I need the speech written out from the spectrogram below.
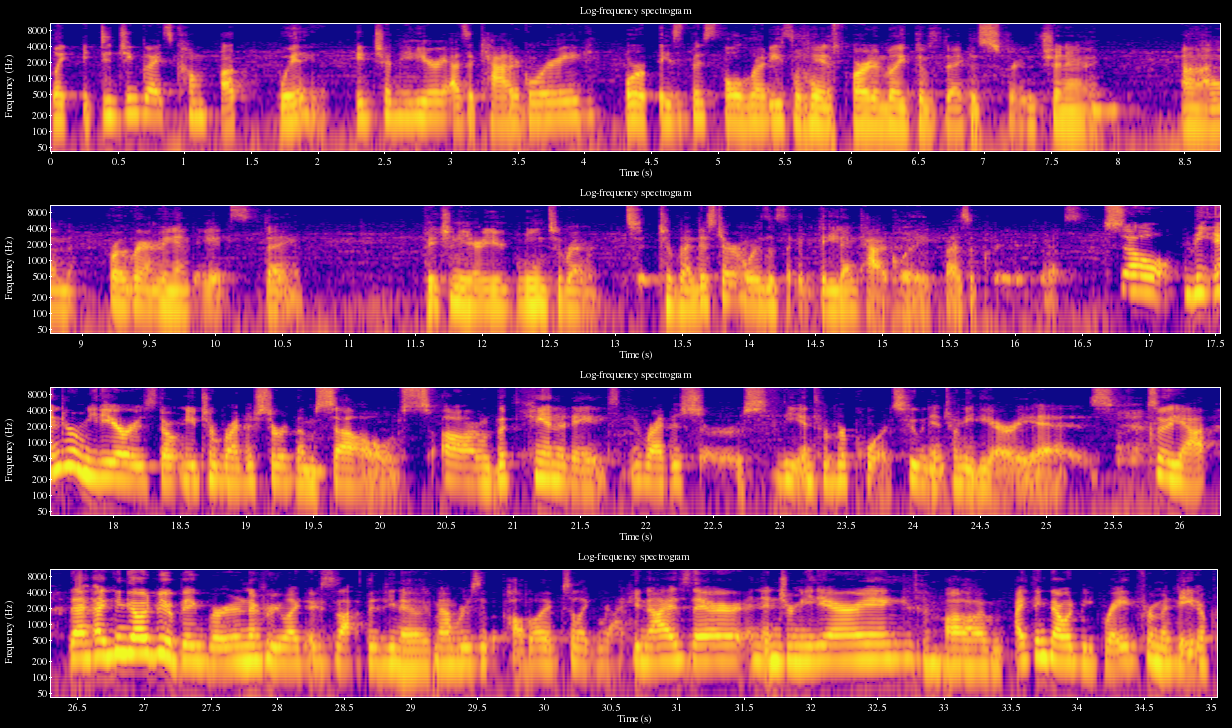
like, did you guys come up with intermediary as a category, or is this already something that's part of like the registration and um, programming and dates thing? Intermediary you need to, re- to to register, or is this like a data category as a? Yes. So the intermediaries don't need to register themselves. Um, the candidate registers the inter- reports who an intermediary is. So yeah, that I think that would be a big burden if we like expected, you know, members of the public to like recognize they're an intermediary. Um, I think that would be great from a data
